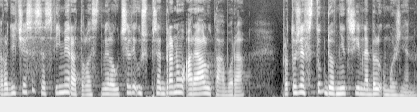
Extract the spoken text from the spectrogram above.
Rodiče se se svými ratolestmi loučili už před branou areálu tábora, protože vstup dovnitř jim nebyl umožněn.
